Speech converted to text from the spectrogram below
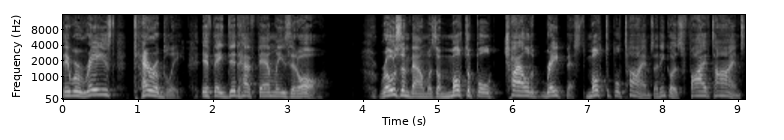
They were raised terribly if they did have families at all. Rosenbaum was a multiple child rapist, multiple times. I think it was five times.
